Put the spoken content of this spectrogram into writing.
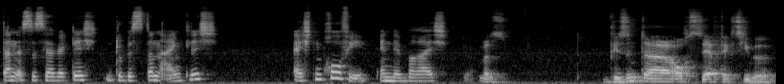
dann ist es ja wirklich, du bist dann eigentlich echt ein Profi in dem Bereich. Wir sind da auch sehr flexibel.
